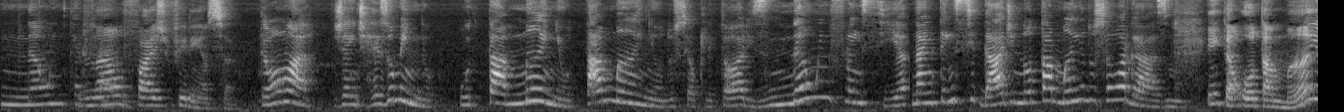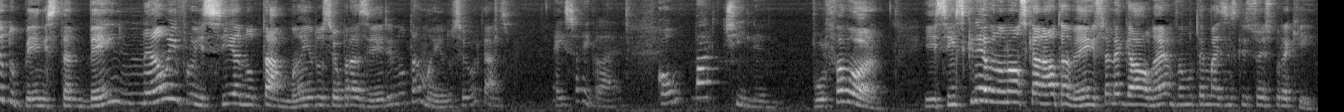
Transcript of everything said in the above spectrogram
não interfere. não faz diferença. Então vamos lá, gente, resumindo. O tamanho, tamanho do seu clitóris não influencia na intensidade, no tamanho do seu orgasmo. Então, o tamanho do pênis também não influencia no tamanho do seu prazer e no tamanho do seu orgasmo. É isso aí, galera. Compartilhem. Por favor. E se inscreva no nosso canal também, isso é legal, né? Vamos ter mais inscrições por aqui.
